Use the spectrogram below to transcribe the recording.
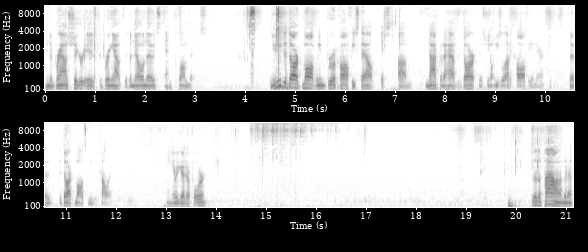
and the brown sugar is to bring out the vanilla notes and plum notes. You need the dark malt when you brew a coffee stout. It's um, not going to have the darkness. You don't use a lot of coffee in there. So the dark malt's going to be the color. And here we go to our pour. Because of the pollen, I'm going to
